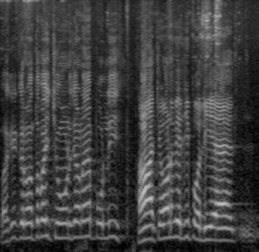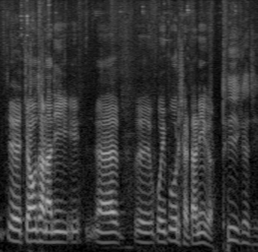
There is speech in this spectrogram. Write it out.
ਬਾਕੀ ਗੁਰਵੰਤ ਭਾਈ ਚੋਣ ਜਾਣਾ ਹੈ ਪੋਲੀ? ਹਾਂ ਚੋਣ ਵੀਰ ਜੀ ਪੋਲੀ ਐ ਚੌਂ ਥਾਣਾ ਦੀ ਅ, ਕੋਈ ਭੂਰ ਛੱਟਾ ਨਹੀਂ ਹੈਗਾ। ਠੀਕ ਹੈ ਜੀ।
